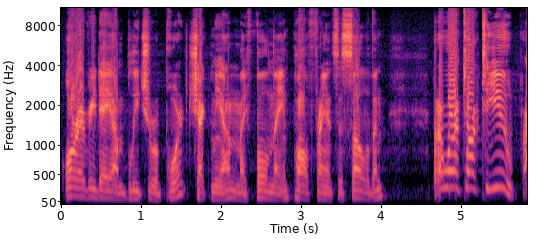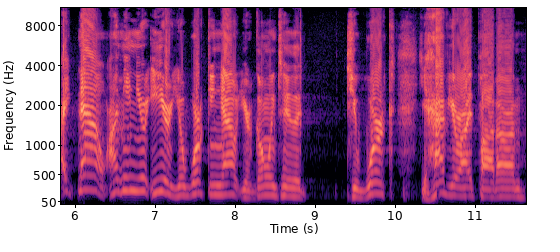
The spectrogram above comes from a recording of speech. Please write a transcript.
or every day on Bleacher Report. Check me out on my full name, Paul Francis Sullivan. But I want to talk to you right now. I'm in your ear. You're working out. You're going to the, to work. You have your iPod on.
